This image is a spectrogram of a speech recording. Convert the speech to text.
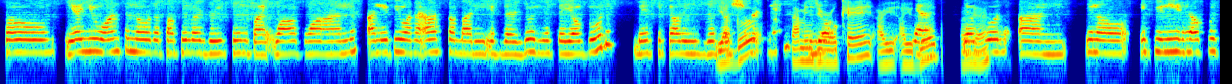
so yeah, you want to know the popular greetings like wagwan, and if you want to ask somebody if they're good, you say you're good. Basically, it's just You're a short That means Yeah. you're okay. Are you are you Yeah. good? you're good and you know if you need help with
